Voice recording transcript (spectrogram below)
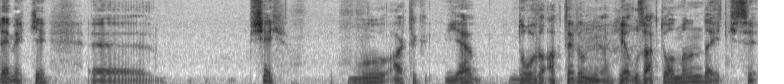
Demek ki e, şey bu artık ya doğru aktarılmıyor ya uzakta olmanın da etkisi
